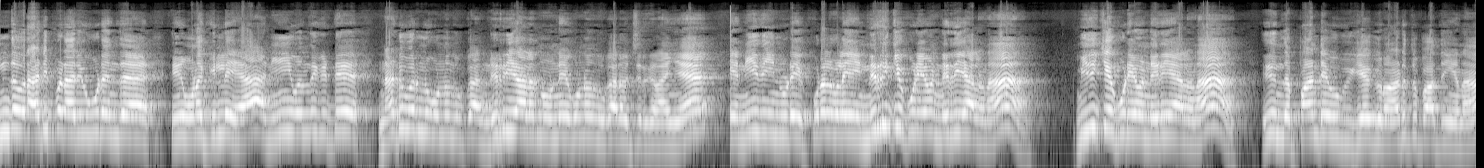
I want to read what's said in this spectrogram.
இந்த ஒரு அடிப்படை அறிவு கூட இந்த உனக்கு இல்லையா? நீ வந்துக்கிட்டு நடுவர்னு கொண்டு வந்து உட்கார் நெறியாளர்னு உன்னைய கொண்டு வந்து உட்கார வச்சிருக்கிறாங்க. நீதியினுடைய குரல் விலையை நெரிக்கக்கூடியவன் நெறியாளனா? மிதிக்கக்கூடியவன் நெறியாளனா? இது இந்த பாண்டியவுக்கு கேட்குறோம் அடுத்து பார்த்தீங்கன்னா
